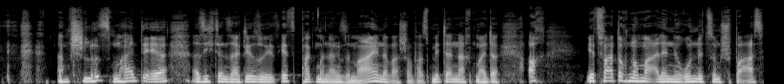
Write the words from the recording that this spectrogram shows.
am Schluss meinte er, als ich dann sagte, so jetzt, jetzt pack mal langsam ein, da war schon fast Mitternacht, meinte er, ach, jetzt fahrt doch noch mal alle eine Runde zum Spaß.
